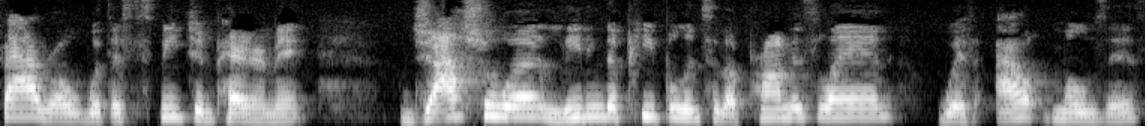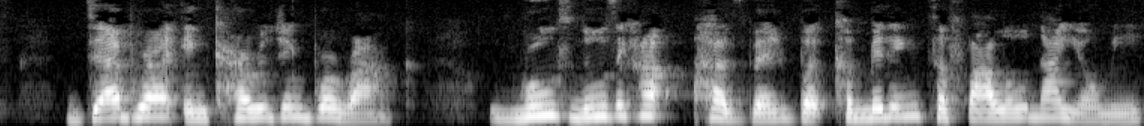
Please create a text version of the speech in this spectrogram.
Pharaoh with a speech impairment, Joshua leading the people into the promised land without Moses, Deborah encouraging Barak, Ruth losing her husband but committing to follow Naomi,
